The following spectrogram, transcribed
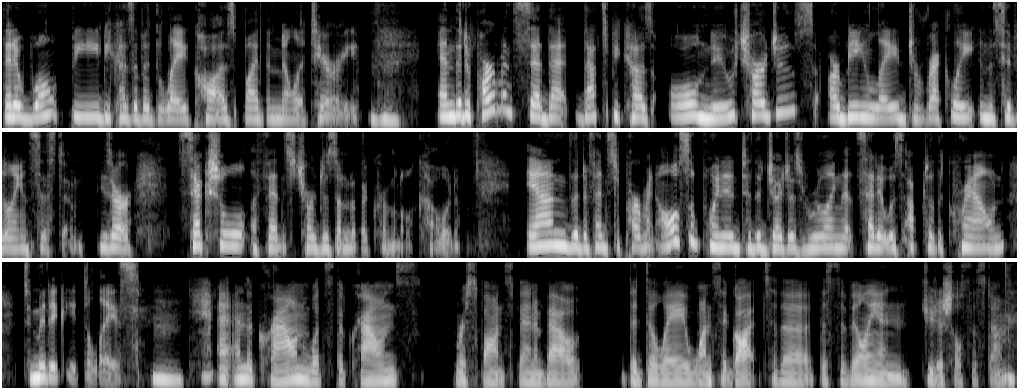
that it won't be because of a delay caused by the military. Mm-hmm. And the department said that that's because all new charges are being laid directly in the civilian system. These are sexual offense charges under the criminal code. And the Defense Department also pointed to the judge's ruling that said it was up to the Crown to mitigate delays. Mm. And the Crown, what's the Crown's response been about the delay once it got to the the civilian judicial system?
